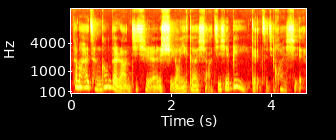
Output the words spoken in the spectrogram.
他们还成功的让机器人使用一个小机械臂给自己换鞋。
